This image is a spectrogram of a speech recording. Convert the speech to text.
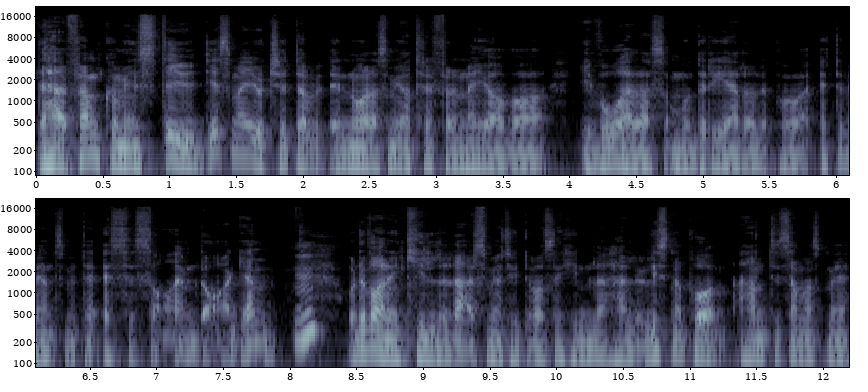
Det här framkom i en studie som har gjorts av eh, några som jag träffade när jag var i våras och modererade på ett event som heter SSAM-dagen. Och det var en kille där som jag tyckte var så himla härlig att lyssna på. Han tillsammans med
